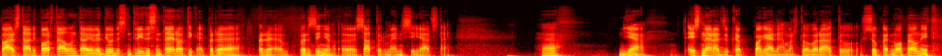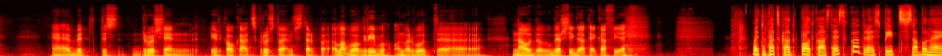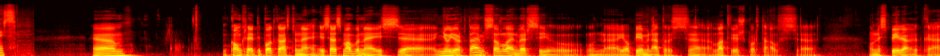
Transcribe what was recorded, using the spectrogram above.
pāris tādi portāli un tev jau ir 20, 30 eiro tikai par, eh, par, par ziņu saturu mēnesī jāatstāj. Jā. Es neredzu, ka pagaidām ar to varētu super nopelnīt. Bet tas droši vien ir kaut kāds krustojums starp labo gribu un varbūt uh, naudu garšīgākai kafijai. Vai tu pats kādu podkāstu esi kādreiz pircis, abonējis? Um, konkrēti podkāstu nē. Es esmu abonējis uh, New York Times online versiju un uh, jau pieminētos uh, latviešu portālus. Uh, un es pieļauju, ka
